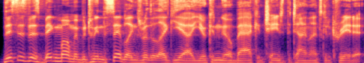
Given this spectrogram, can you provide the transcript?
this is this big moment between the siblings where they're like, yeah, you can go back and change the timeline. It's going to create a,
